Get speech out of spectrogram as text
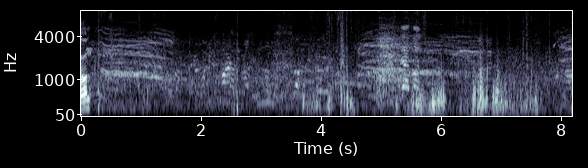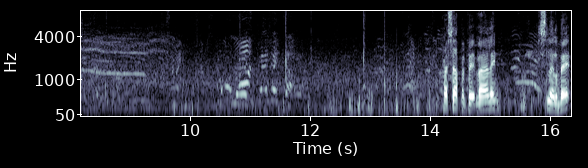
on. Press up a bit, Merlin. Just a little bit.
